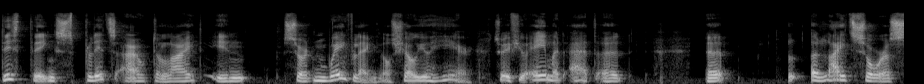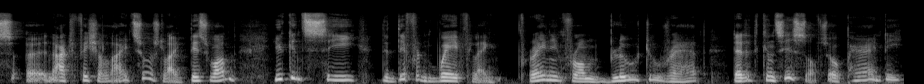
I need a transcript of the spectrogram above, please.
this thing splits out the light in certain wavelengths. I'll show you here. So if you aim it at a, a a light source, uh, an artificial light source like this one, you can see the different wavelength ranging from blue to red that it consists of. So apparently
